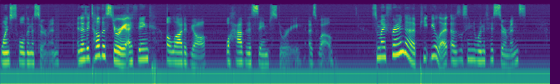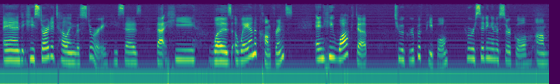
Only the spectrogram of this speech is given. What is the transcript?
once told in a sermon. And as I tell this story, I think a lot of y'all will have the same story as well. So, my friend uh, Pete Violette, I was listening to one of his sermons, and he started telling this story. He says that he was away on a conference, and he walked up to a group of people who were sitting in a circle, um,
